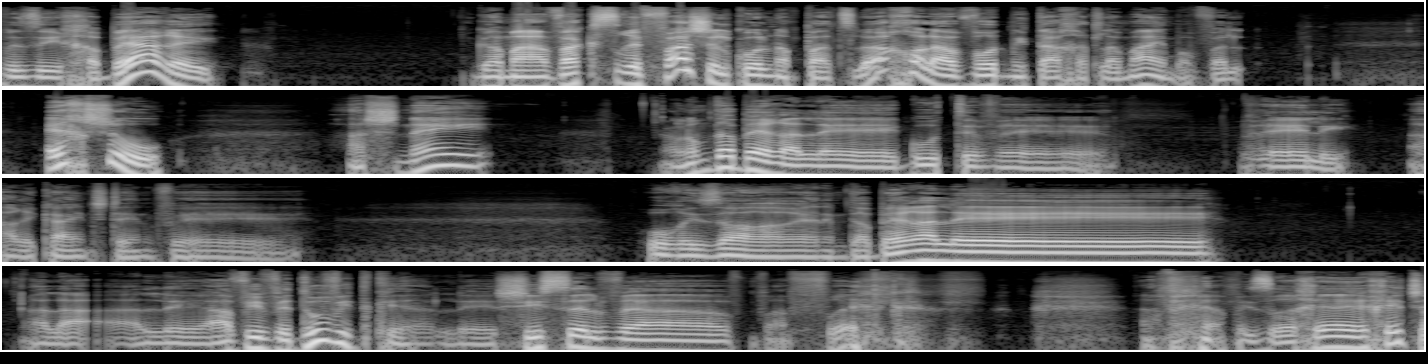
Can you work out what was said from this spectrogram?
וזה יכבה הרי. גם האבק שריפה של כל נפץ לא יכול לעבוד מתחת למים, אבל איכשהו, השני, אני לא מדבר על uh, גוטה ו... ואלי, אריק איינשטיין ואורי זוהר, הרי אני מדבר על... Uh... על, על אה, אבי ודובידקה, על אה, שיסל והפרק. המזרחי היחיד ש,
